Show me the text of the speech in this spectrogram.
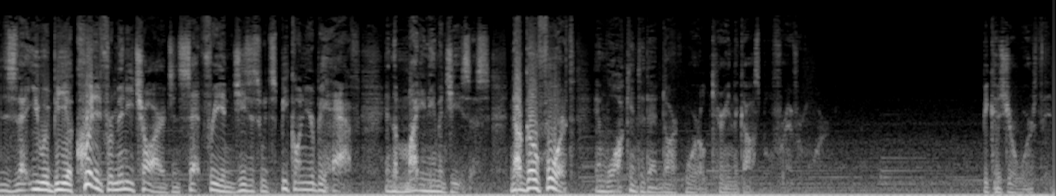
That you would be acquitted from any charge and set free, and Jesus would speak on your behalf in the mighty name of Jesus. Now go forth and walk into that dark world carrying the gospel forevermore. Because you're worth it.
